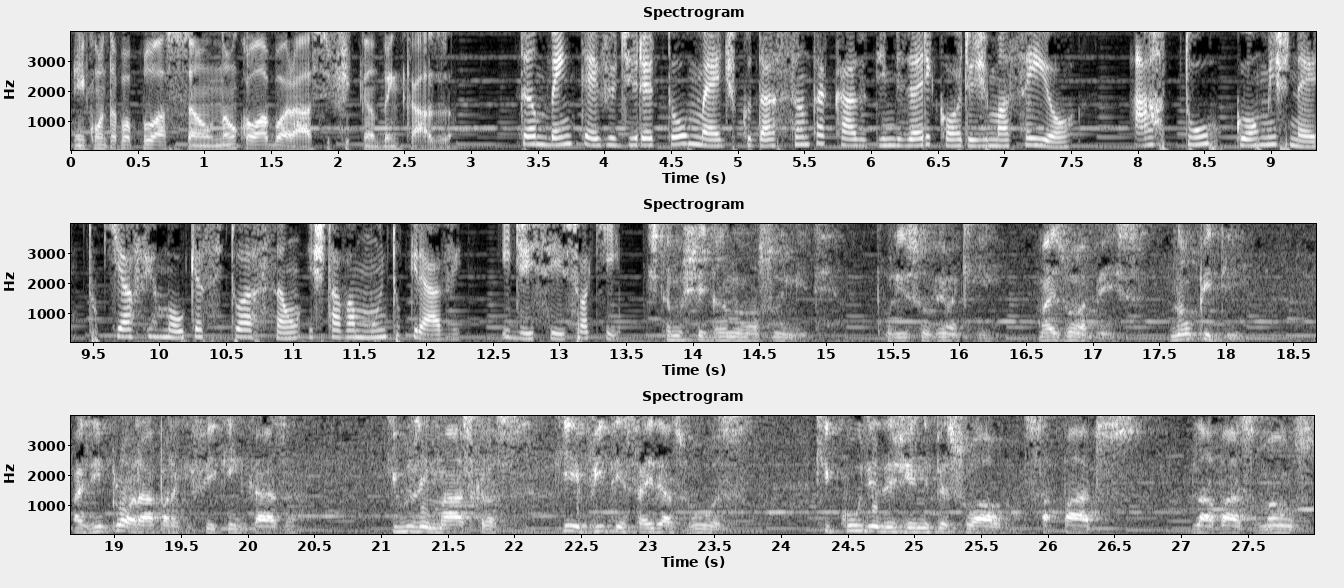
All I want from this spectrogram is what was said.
enquanto a população não colaborasse ficando em casa. Também teve o diretor médico da Santa Casa de Misericórdia de Maceió, Arthur Gomes Neto, que afirmou que a situação estava muito grave e disse isso aqui. Estamos chegando ao nosso limite. Por isso eu venho aqui, mais uma vez, não pedir, mas implorar para que fiquem em casa, que usem máscaras, que evitem sair das ruas, que cuidem da higiene pessoal, de sapatos, lavar as mãos,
